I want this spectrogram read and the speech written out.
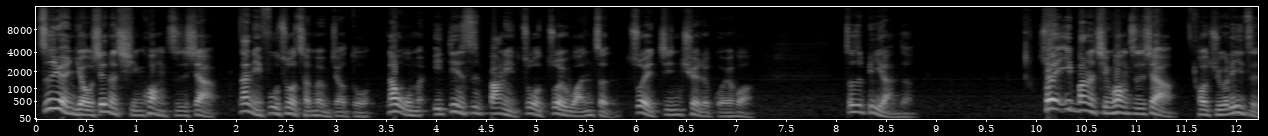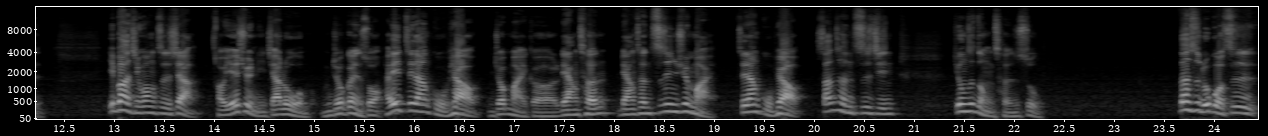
资源有限的情况之下，那你付出的成本比较多，那我们一定是帮你做最完整、最精确的规划，这是必然的。所以一般的情况之下，我举个例子，一般的情况之下，好，也许你加入我们，我们就跟你说，哎，这张股票你就买个两成，两成资金去买。这张股票三成资金用这种层数，但是如果是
